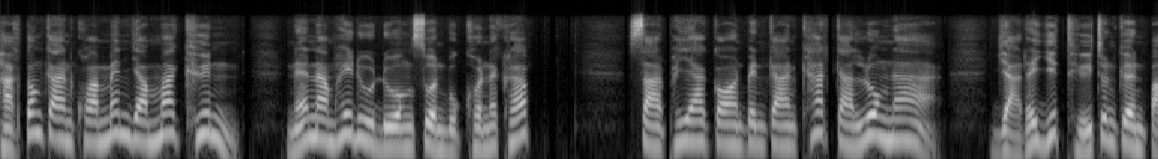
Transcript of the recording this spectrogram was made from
หากต้องการความแม่นยำมากขึ้น แนะนำให้ดูดวงส่วนบุคคลนะครับ ศาสตร์พยากรณ์เป็นการคาดการล่วงหน้า อย่าได้ยึดถือจนเกินไป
